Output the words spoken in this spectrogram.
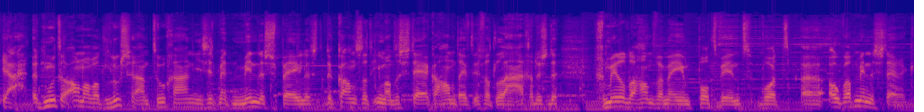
Ja, het moet er allemaal wat looser aan toe gaan. Je zit met minder spelers. De kans dat iemand een sterke hand heeft is wat lager. Dus de gemiddelde hand waarmee je een pot wint wordt uh, ook wat minder sterk.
